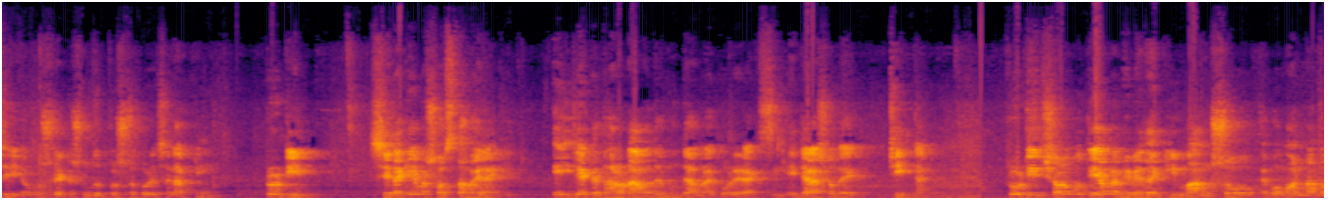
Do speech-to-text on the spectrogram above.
জি অবশ্যই একটা সুন্দর প্রশ্ন করেছেন আপনি। প্রোটিন সেটা কি আবার সস্তা হয় নাকি? এই যে একটা ধারণা আমাদের মধ্যে আমরা করে রাখছি এটা আসলে ঠিক না। প্রোটিন সর্বতি আমরা ভেবে থাকি মাংস এবং অন্যান্য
